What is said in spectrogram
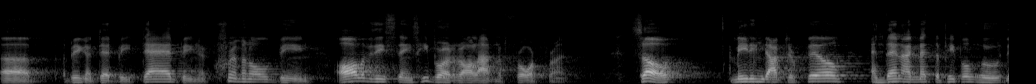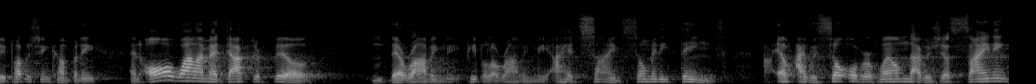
uh, being a deadbeat dad, being a criminal, being all of these things, he brought it all out in the forefront. So, meeting Dr. Phil, and then I met the people who, the publishing company, and all while I'm at Dr. Phil, they're robbing me. People are robbing me. I had signed so many things. I, I, was so overwhelmed. I was just signing,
